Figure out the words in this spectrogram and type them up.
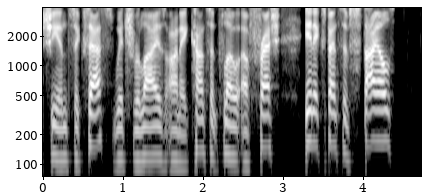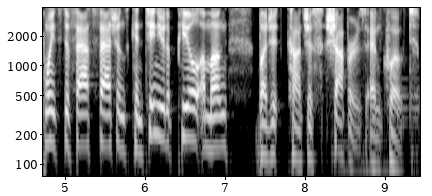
Shein's success, which relies on a constant flow of fresh, inexpensive styles, points to fast fashion's continued appeal among budget-conscious shoppers, end quote.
